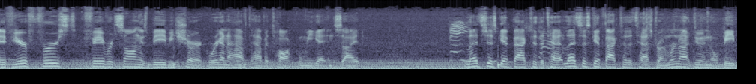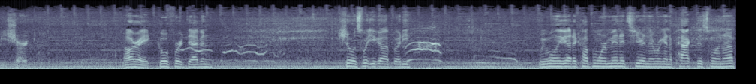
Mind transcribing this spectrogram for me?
If your first favorite song is Baby Shark, we're gonna have to have a talk when we get inside. Baby Let's just get back to the test. Let's just get back to the test run. We're not doing no Baby Shark. All right, go for it, Devin. Show us what you got, buddy. We've only got a couple more minutes here, and then we're gonna pack this one up.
